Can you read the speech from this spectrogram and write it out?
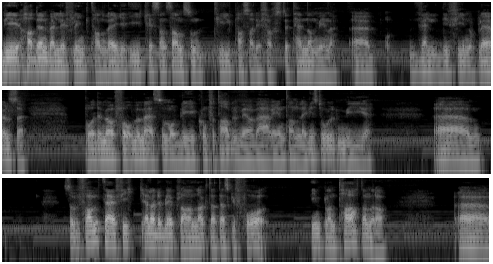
Vi hadde en veldig flink tannlege i Kristiansand som tilpassa de første tennene mine. Eh, veldig fin opplevelse. Både med å forme meg som å bli komfortabel med å være i en tannlegestol. Mye. Så fram til jeg fikk Eller det ble planlagt at jeg skulle få implantatene, da. Eh,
